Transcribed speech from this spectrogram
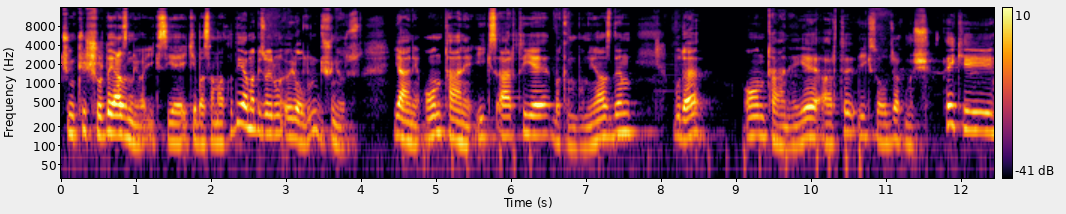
çünkü şurada yazmıyor x, y iki basamaklı diye ama biz öyle, öyle olduğunu düşünüyoruz. Yani 10 tane x artı y. Bakın bunu yazdım. Bu da 10 tane y artı x olacakmış. Peki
